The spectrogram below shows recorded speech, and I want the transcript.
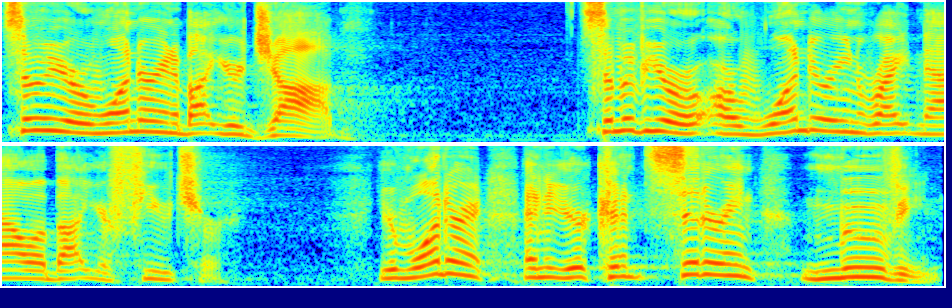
Some of you are wondering about your job. Some of you are, are wondering right now about your future. You're wondering, and you're considering moving.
